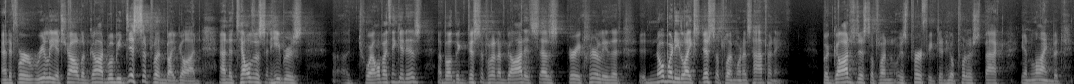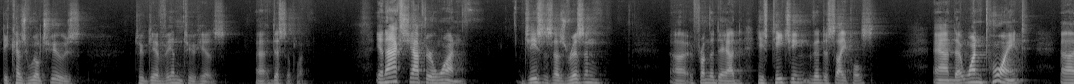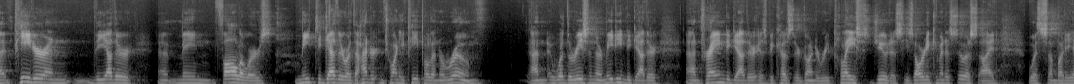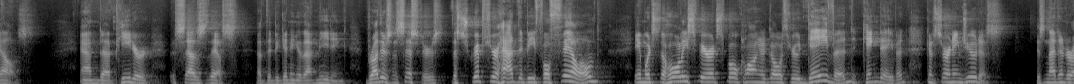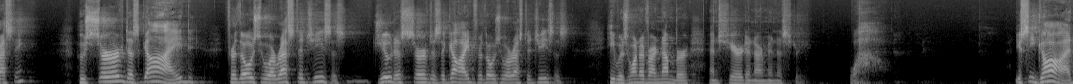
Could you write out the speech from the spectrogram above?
And if we're really a child of God, we'll be disciplined by God. And it tells us in Hebrews uh, 12, I think it is, about the discipline of God. It says very clearly that nobody likes discipline when it's happening. But God's discipline is perfect and He'll put us back in line, but because we'll choose to give in to His uh, discipline. In Acts chapter 1, Jesus has risen uh, from the dead. He's teaching the disciples. And at one point, uh, Peter and the other uh, main followers meet together with 120 people in a room. And what the reason they're meeting together and praying together is because they're going to replace Judas. He's already committed suicide with somebody else. And uh, Peter says this at the beginning of that meeting Brothers and sisters, the scripture had to be fulfilled in which the Holy Spirit spoke long ago through David, King David, concerning Judas. Isn't that interesting? Who served as guide for those who arrested Jesus. Judas served as a guide for those who arrested Jesus. He was one of our number and shared in our ministry. Wow. You see, God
